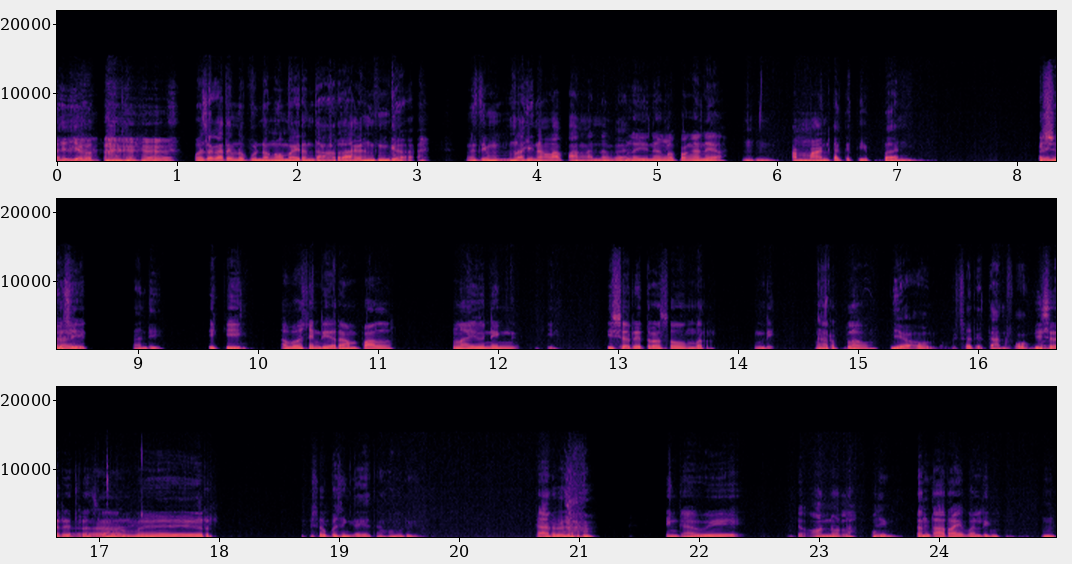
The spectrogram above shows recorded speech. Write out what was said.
Ayo. Masa kata lu punang ngomai tentara kan enggak. Mesti melayu nang lapangan apa? Melayu nang lapangan ya. Mm-mm. Aman gak ketiban. Paling Iso nggak sih? ik- Nanti. iki apa sing di rampal melayu ning isore transformer sing di ngarep lawan. Ya Allah, bisa ditransform. Isore transformer. Itu siapa sih gak ya transformer? karo sing gawe ya ono lah tentara ya paling Hmm?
